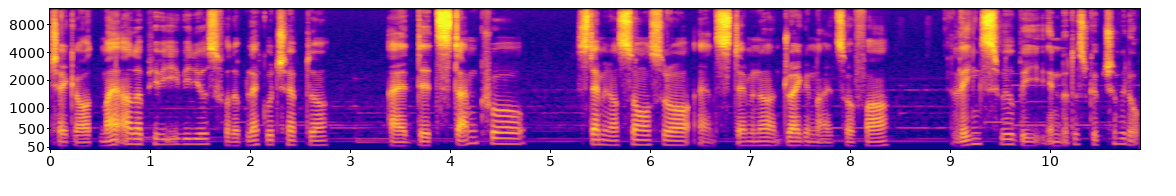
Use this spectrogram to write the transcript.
Check out my other PvE videos for the Blackwood chapter. I did Stamcro, Stamina Sorcerer and Stamina Dragon Knight so far. Links will be in the description below.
